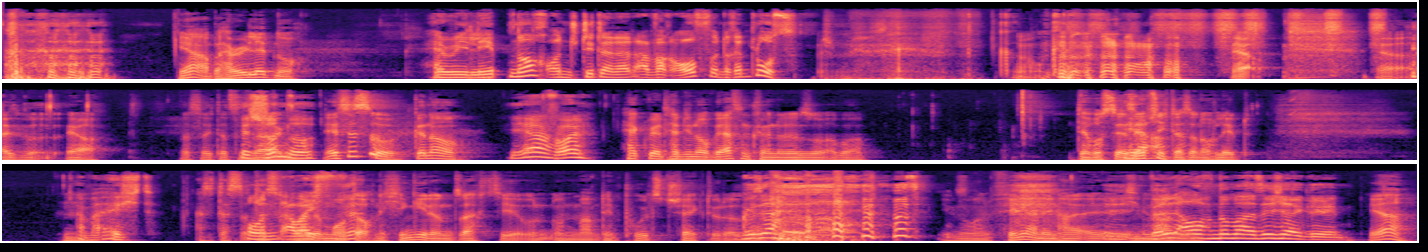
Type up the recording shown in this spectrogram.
ja, aber Harry lebt noch. Harry lebt noch und steht dann halt einfach auf und rennt los. Genau. ja. Ja, also, ja. Was soll ich dazu Ist sagen? schon so. Es ist so, genau. Ja, voll. Hagrid hätte ihn auch werfen können oder so, aber der wusste ja Ja. selbst nicht, dass er noch lebt. Hm. Aber echt. Also, dass, Und, dass ich Voldemort will- auch nicht hingeht und sagt hier und, und mal den Puls checkt oder so. Ihm nur mal einen Finger in den Hals. in ich will Nase. auf Nummer sicher gehen. Ja.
